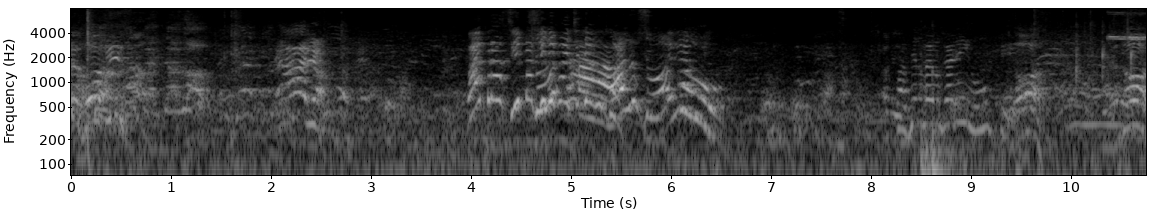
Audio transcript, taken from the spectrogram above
Errou isso! É área. Vai pra cima que ele vai te derrubar. Olha o jogo! Fazendo não vai em lugar nenhum, filho. Nossa! É nossa!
